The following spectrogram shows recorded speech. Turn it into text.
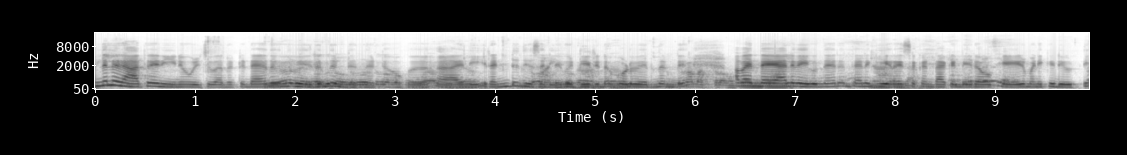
ഇന്നലെ രാത്രി നീനു വിളിച്ച് പറഞ്ഞിട്ടുണ്ടായിരുന്നു. ഇന്ന് വരുന്നുണ്ട് കേട്ടോ രണ്ട് ദിവസം ലീവ് കിട്ടിയിട്ടുണ്ട്. അപ്പോൾ വരുന്നുണ്ട്. അപ്പോൾ എന്തായാലും വൈകുന്നേരം എന്തായാലും ഗീ റൈസ് ഒക്കെ ഉണ്ടാക്കേണ്ടി വരും. ഓക്കെ ഏഴ് മണിക്ക് ഡ്യൂട്ടി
